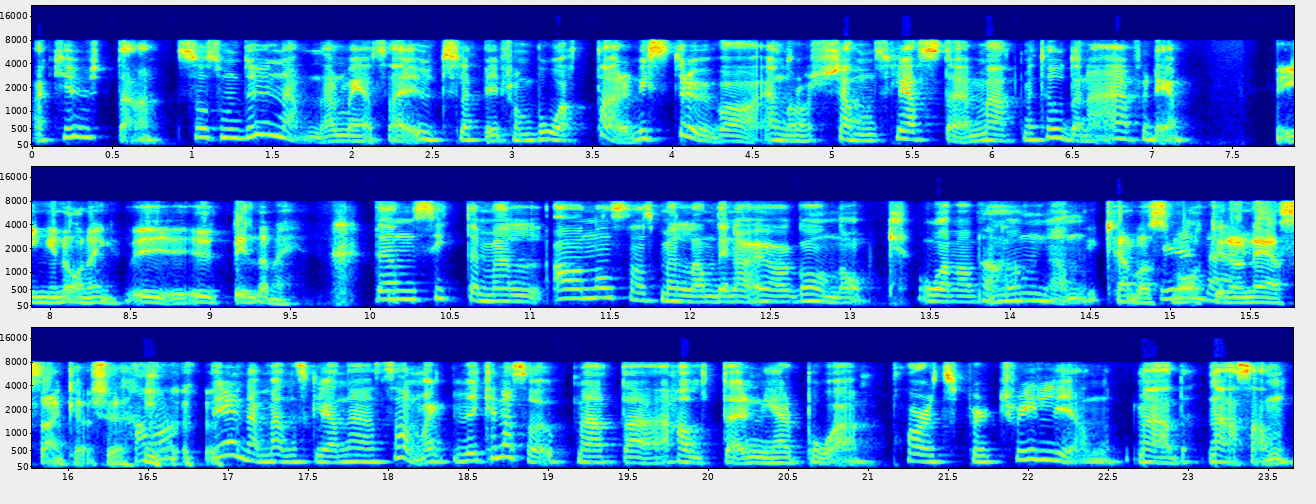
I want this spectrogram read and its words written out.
akuta. Så som du nämner med så här utsläpp ifrån båtar. Visste du vad en av de känsligaste mätmetoderna är för det? Ingen aning. Utbilda mig. Den sitter mell, ja, någonstans mellan dina ögon och ovanför Ja. munnen. Det kan vara smaken av näsan kanske. Ja, det är den där mänskliga näsan. Man, vi kan alltså uppmäta halter ner på parts per trillion med näsan.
